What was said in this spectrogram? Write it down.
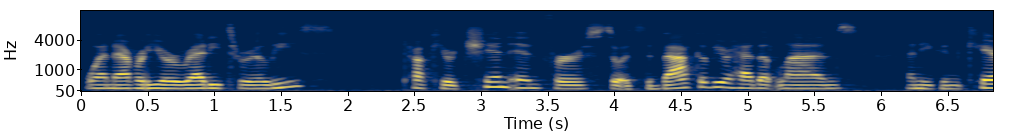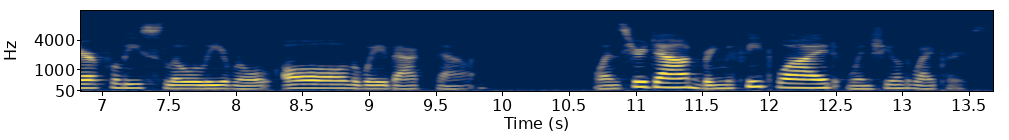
Whenever you're ready to release, tuck your chin in first so it's the back of your head that lands and you can carefully, slowly roll all the way back down. Once you're down, bring the feet wide, windshield wipers.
